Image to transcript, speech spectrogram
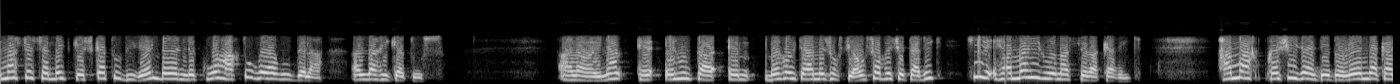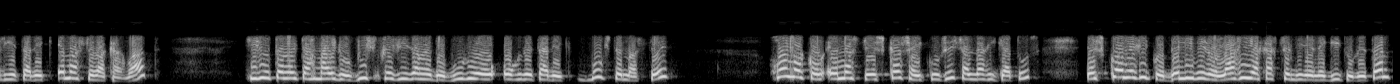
emazte zenbait keskatu diren beren lekua hartu behar dela aldarrikatuz. Ala baina, egun eta berroita amezortzia, hau zabezetarik, hamahiru emazte bakarrik. Hamar president edo lehen dakarietarik emazte bakar bat, hirutan oita hamahiru vice-president edo buru ordetarik bost emazte, Holako emazte eskasa ikusi aldarrikatuz, eskoaleriko delibero larriak hartzen diren egituretan,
